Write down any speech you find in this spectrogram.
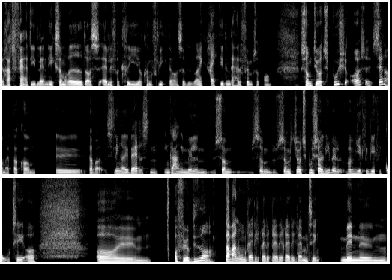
retfærdige land, ikke som reddede os alle fra krige og konflikter og så videre, ikke rigtig den der 90'er drøm, som George Bush også, selvom at der kom øh, der var slinger i valsen en gang imellem, som, som, som George Bush alligevel var virkelig, virkelig god til at og, øh, og føre videre. Der var nogle rigtig, rigtig, rigtig, rigtig grimme ting. Men, øh,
